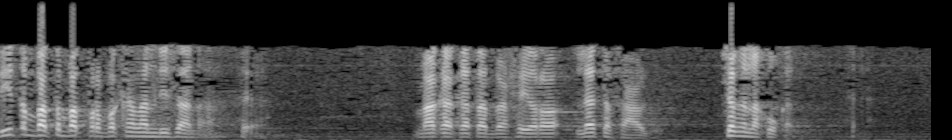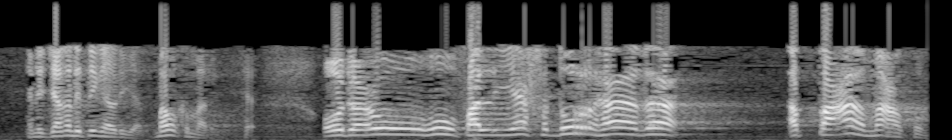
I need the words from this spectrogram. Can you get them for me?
di tempat-tempat perbekalan di sana. Ya. Maka kata Bahira, la tafa'alu. Jangan lakukan. Ini jangan ditinggal dia. Bawa kemari. Udu'uhu falyahdur hadha at-ta'am ma'akum.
